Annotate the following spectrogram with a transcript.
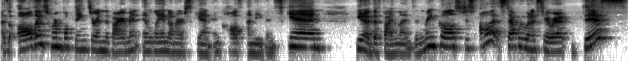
as all those harmful things are in the environment and land on our skin and cause uneven skin, you know, the fine lines and wrinkles, just all that stuff we want to stay around. This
